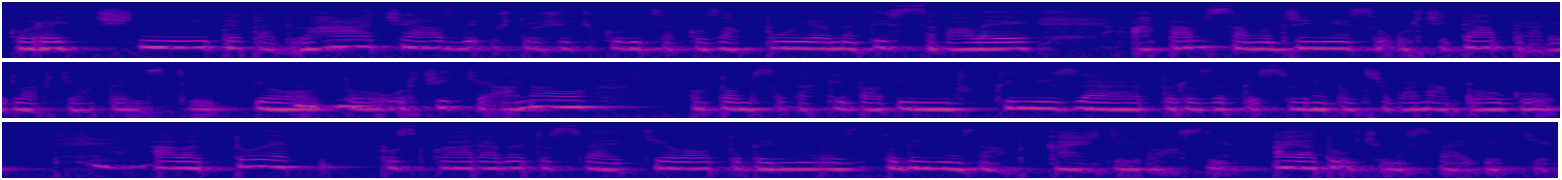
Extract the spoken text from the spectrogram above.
korekční, to je ta druhá část, kdy už trošičku víc jako zapojujeme ty svaly a tam samozřejmě jsou určitá pravidla v těhotenství. Jo, mm-hmm. to určitě ano, o tom se taky bavím v knize, to rozepisuju nebo třeba na blogu. Mm-hmm. Ale to, jak poskládáme to své tělo, to by, měli, to by měl znát každý vlastně. A já to učím i své děti.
